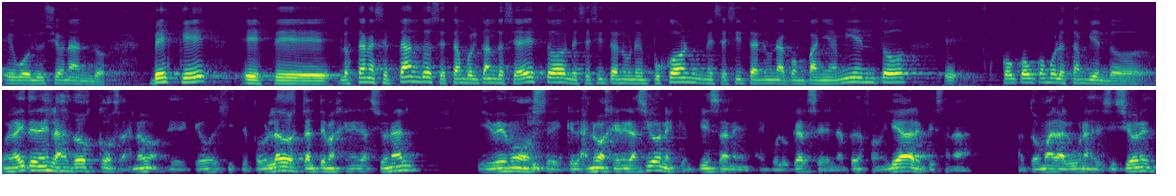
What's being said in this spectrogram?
evolucionando? ¿Ves que este, lo están aceptando, se están volcando hacia esto, necesitan un empujón, necesitan un acompañamiento? ¿Cómo, lo están viendo? Bueno, ahí tenés las dos cosas ¿no? Eh, que vos dijiste. Por un lado está el tema generacional y vemos eh, que las nuevas generaciones que empiezan a involucrarse en la empresa familiar, empiezan a, tomar algunas decisiones,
